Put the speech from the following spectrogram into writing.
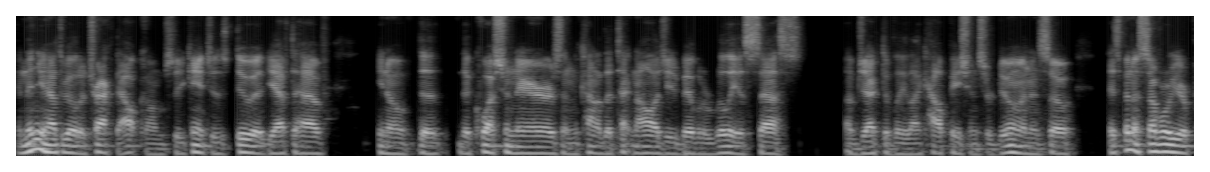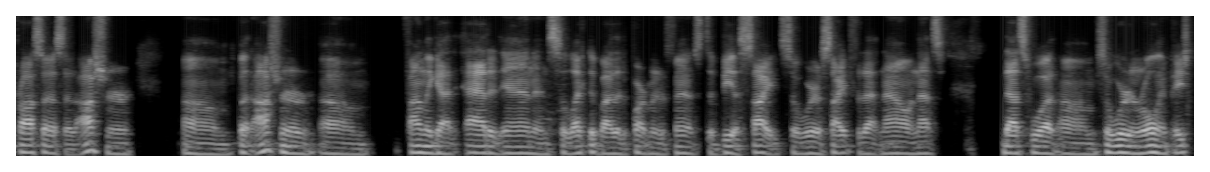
And then you have to be able to track the outcomes. So you can't just do it. You have to have, you know, the the questionnaires and kind of the technology to be able to really assess objectively like how patients are doing. And so it's been a several year process at Ochsner, um, but Ochsner um, finally got added in and selected by the Department of Defense to be a site. So we're a site for that now, and that's that's what. Um, so we're enrolling patients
